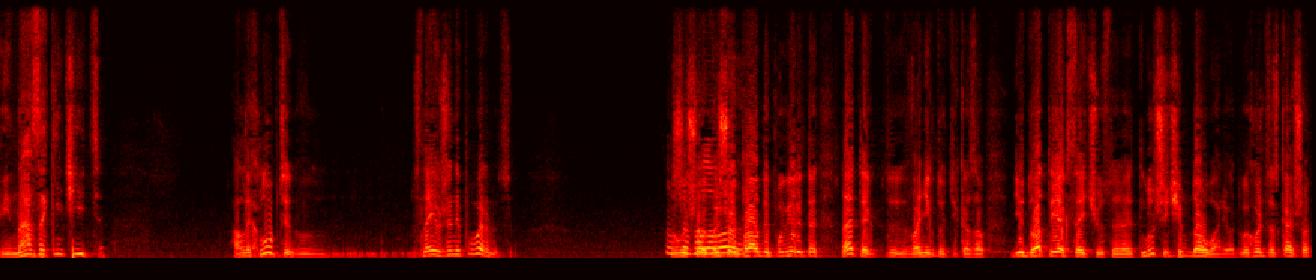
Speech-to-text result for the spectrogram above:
війна закінчиться. Але хлопці з нею вже не повернуться. Ну, ви, що, ви що, правди повірите? Знаєте, як в анекдоті казав, діду, а ти як себе чувствуєш? Лучше, ніж до аварії. От ви хочете сказати, що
